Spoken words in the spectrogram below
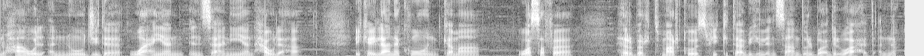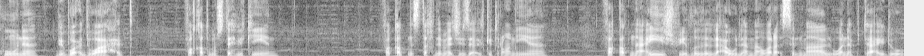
نحاول أن نوجد وعيا انسانيا حولها لكي لا نكون كما وصف هربرت ماركوس في كتابه الإنسان ذو البعد الواحد أن نكون ببعد واحد. فقط مستهلكين فقط نستخدم أجهزة إلكترونية فقط نعيش في ظل العولمة ورأس المال ونبتعد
